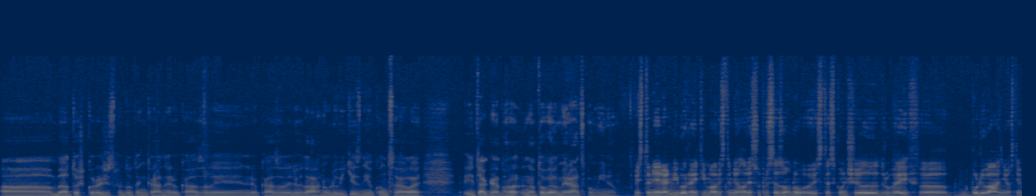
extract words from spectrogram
a byla to škoda, že jsme to tenkrát nedokázali, nedokázali dotáhnout do vítězného konce, ale i tak já to, na to velmi rád vzpomínám. Vy jste měl jeden výborný tým, ale vy jste měl hlavně super sezónu. Vy jste skončil druhý v eh, bodování vlastně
